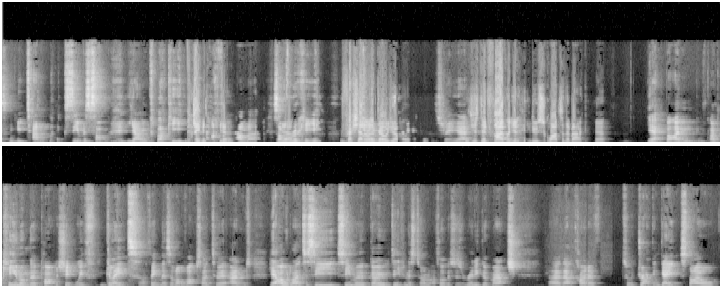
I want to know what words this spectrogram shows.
new talent, like see with some young plucky up and comer, some yeah. rookie, fresh out of the dojo. Industry, yeah. He just did 500 Hindu squats in the back. Yeah, yeah, but I'm I'm keen on the partnership with GLEAT. I think there's a lot of upside to it, and yeah, I would like to see CIMA go deep in this tournament. I thought this was a really good match. Uh, that kind of sort of Dragon Gate style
